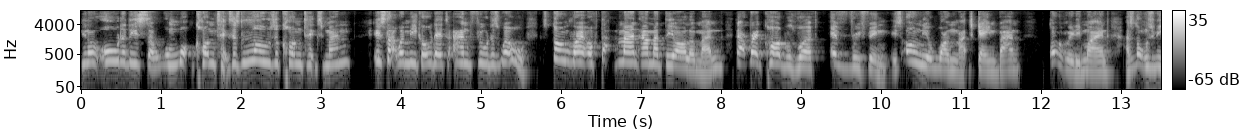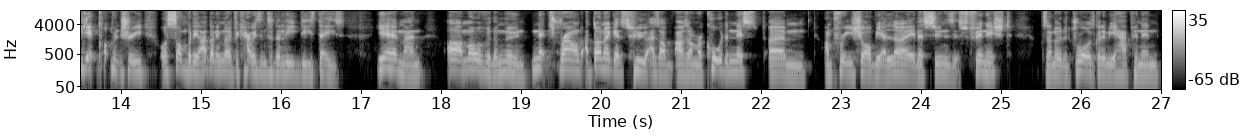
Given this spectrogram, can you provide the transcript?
you know, all of these uh, on what context? There's loads of context, man. It's like when we go there to Anfield as well. Just don't write off that man, Amad Diallo, man. That red card was worth everything. It's only a one match game ban. Don't really mind as long as we get commentary or somebody. I don't even know if it carries into the league these days. Yeah, man. Oh, I'm over the moon. Next round, I don't know against who. As I'm as I'm recording this, um, I'm pretty sure I'll be alerted as soon as it's finished because I know the draw is going to be happening.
